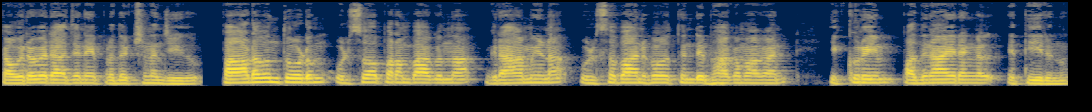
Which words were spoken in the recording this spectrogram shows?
കൗരവരാജനെ പ്രദക്ഷിണം ചെയ്തു. പാടവും തോടും ഉത്സവപ്പറമ്പാകുന്ന ഗ്രാമീണ ഉത്സവാനുഭവത്തിന്റെ ഭാഗമാകാൻ ഇക്കുറിയും പതിനായിരങ്ങൾ എത്തിയിരുന്നു.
